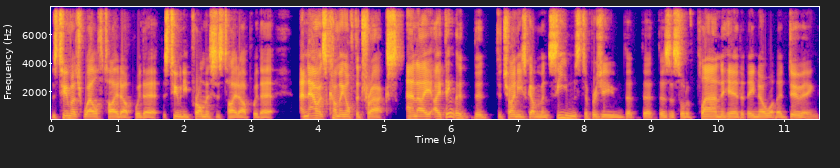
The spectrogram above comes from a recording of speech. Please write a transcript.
There's too much wealth tied up with it. There's too many promises tied up with it. And now it's coming off the tracks. And I, I think that the, the Chinese government seems to presume that, that there's a sort of plan here that they know what they're doing.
